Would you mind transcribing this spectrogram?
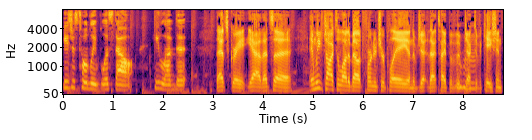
he's just totally blissed out he loved it That's great. Yeah, that's a. And we've talked a lot about furniture play and obje- that type of objectification,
